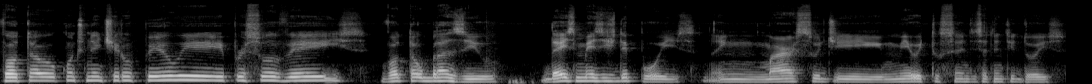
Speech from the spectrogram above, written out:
Volta ao continente europeu e, por sua vez, volta ao Brasil. Dez meses depois, em março de 1872.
